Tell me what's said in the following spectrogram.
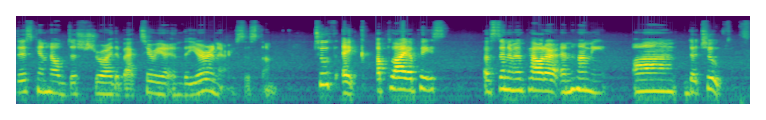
This can help destroy the bacteria in the urinary system. Toothache. Apply a piece of cinnamon powder and honey on the tooth.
